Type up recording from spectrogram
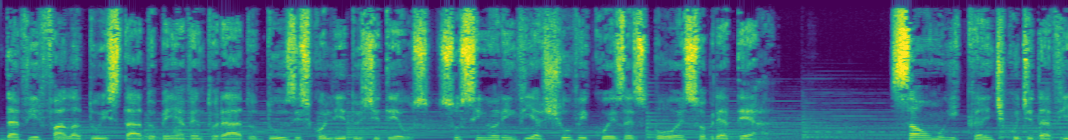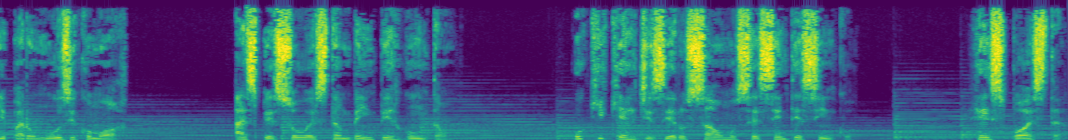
Davi fala do estado bem-aventurado dos escolhidos de Deus, se o Senhor envia chuva e coisas boas sobre a terra. Salmo e Cântico de Davi para o músico mor. As pessoas também perguntam: O que quer dizer o Salmo 65? Resposta:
